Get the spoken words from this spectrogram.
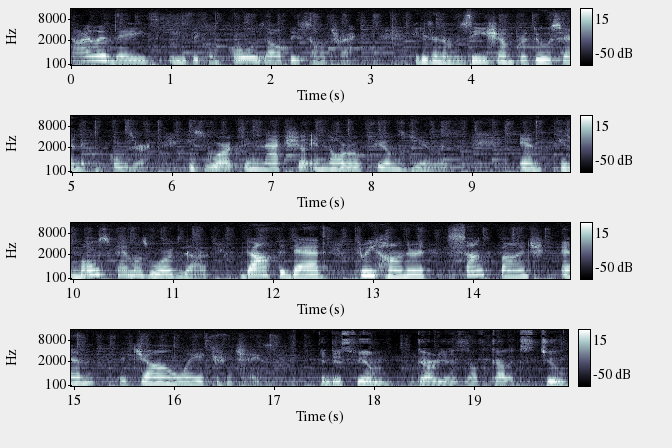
Tyler Bates is the composer of this soundtrack. He is a musician, producer, and a composer. His works in action and horror films genres, and his most famous works are Dawn of the Dead, 300, Sucker Punch, and the John Wick franchise. In this film, Guardians of Galaxy 2,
